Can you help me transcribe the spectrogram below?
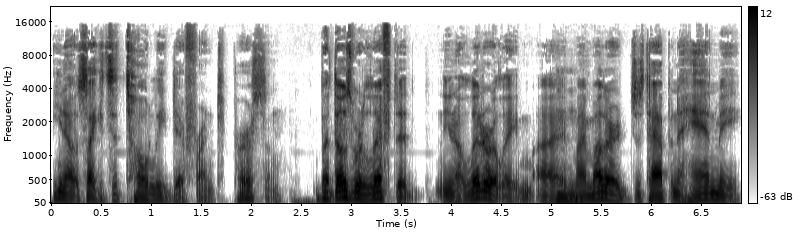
you know, it's like it's a totally different person. But those were lifted, you know, literally. I, Mm. My mother just happened to hand me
